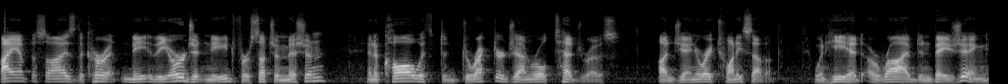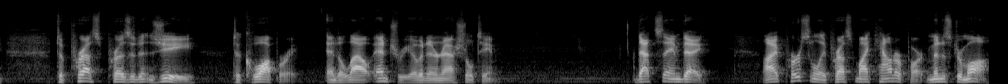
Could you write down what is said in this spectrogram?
I emphasized the current need, the urgent need for such a mission in a call with Director General Tedros on January 27th, when he had arrived in Beijing to press President Xi to cooperate and allow entry of an international team. That same day, I personally pressed my counterpart, Minister Ma,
